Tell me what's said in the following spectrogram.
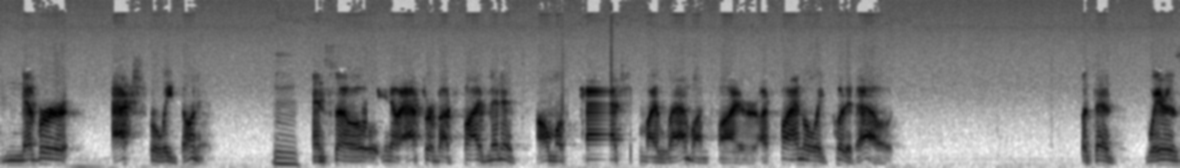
never actually done it. Mm. And so, you know, after about five minutes, almost catching my lab on fire, I finally put it out. But that where is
